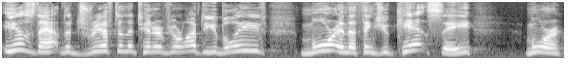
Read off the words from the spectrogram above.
Is that the drift and the tenor of your life? Do you believe more in the things you can't see more,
